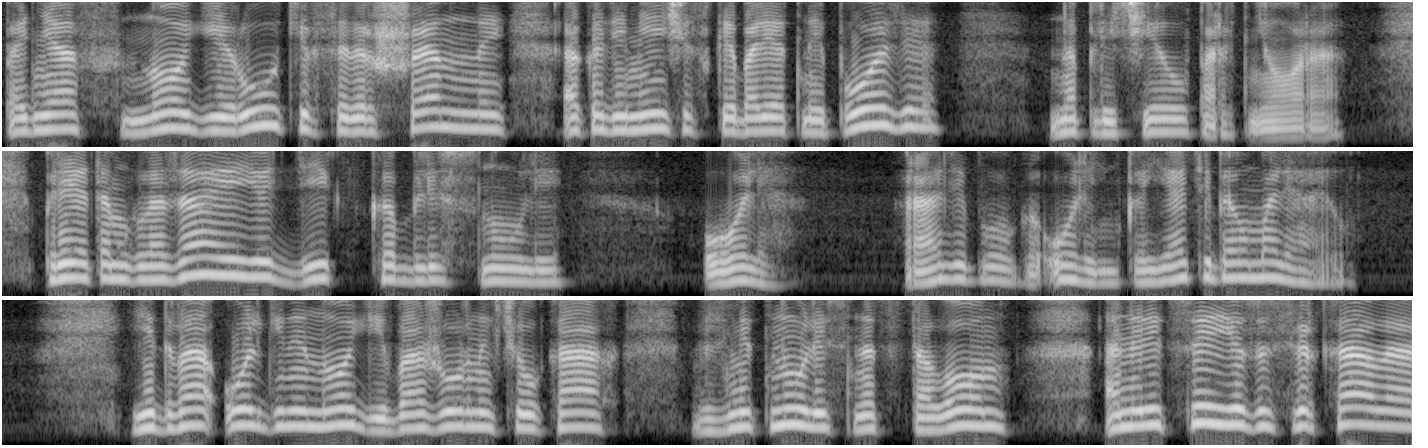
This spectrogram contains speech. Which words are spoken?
подняв ноги и руки в совершенной академической балетной позе на плече у партнера. При этом глаза ее дико блеснули. «Оля, ради бога, Оленька, я тебя умоляю». Едва Ольгины ноги в ажурных чулках взметнулись над столом, а на лице ее засверкала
